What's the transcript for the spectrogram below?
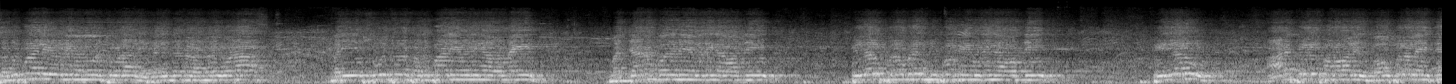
సదుపాయాలు ఏ విధంగా చూడాలి. తల్లిదండ్రులు అందరూ కూడా మరి స్కూల్స్లో సదుపాయాలు ఏ విధంగా ఉన్నాయి? మధ్యాహ్నం భోజనం ఏ విధంగా ఉంది? పిల్లలు ప్రోగ్రెస్ రిపోర్ట్ ఏ విధంగా ఉంది? పిల్లలు ఆడపిల్లలు పర్వాలేదు. మగపిల్లలు అయితే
